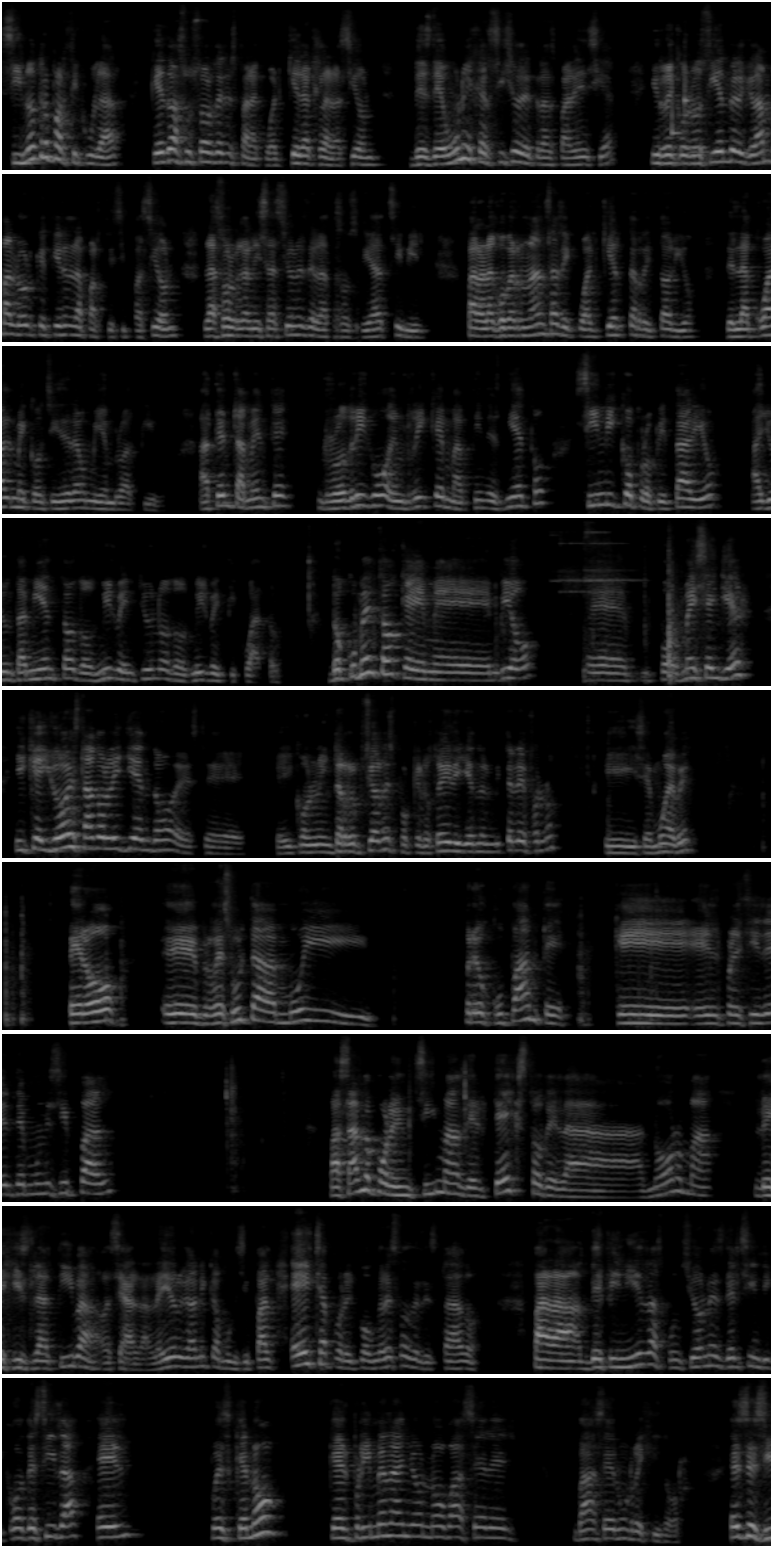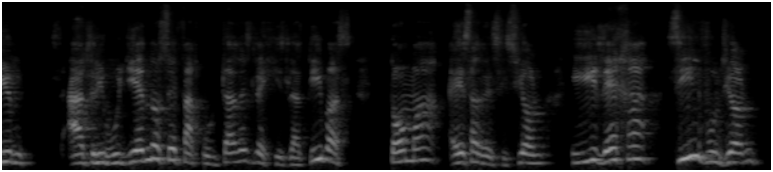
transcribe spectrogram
Sin otro particular, quedo a sus órdenes para cualquier aclaración desde un ejercicio de transparencia y reconociendo el gran valor que tiene la participación, las organizaciones de la sociedad civil para la gobernanza de cualquier territorio de la cual me considera un miembro activo. Atentamente, Rodrigo Enrique Martínez Nieto, síndico propietario, Ayuntamiento 2021-2024. Documento que me envió eh, por Messenger y que yo he estado leyendo este, con interrupciones porque lo estoy leyendo en mi teléfono y se mueve, pero eh, resulta muy preocupante que el presidente municipal, pasando por encima del texto de la norma legislativa, o sea, la ley orgánica municipal hecha por el Congreso del Estado para definir las funciones del síndico, decida él, pues que no, que el primer año no va a ser él, va a ser un regidor. Es decir, atribuyéndose facultades legislativas, toma esa decisión y deja sin función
